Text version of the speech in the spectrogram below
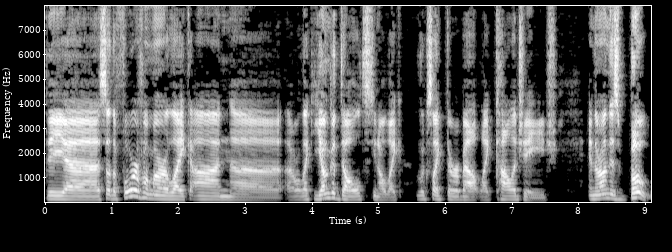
the uh, so the four of them are like on uh, are like young adults. You know, like looks like they're about like college age, and they're on this boat.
